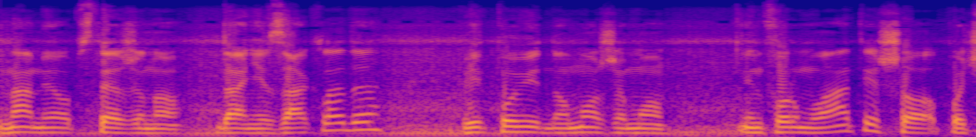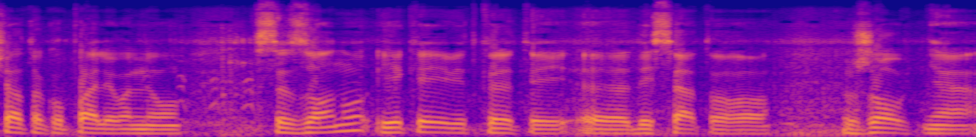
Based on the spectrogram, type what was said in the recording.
Нами обстежено дані заклади. Відповідно, можемо інформувати, що початок опалювального сезону, який відкритий е, 10 жовтня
